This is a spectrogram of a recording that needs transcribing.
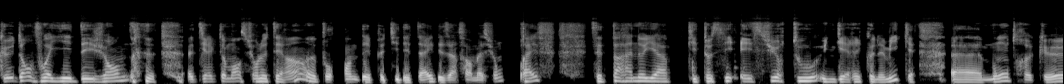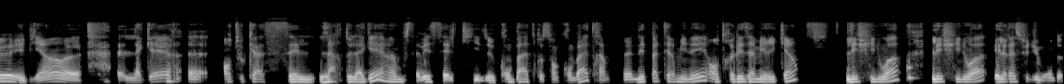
que d'envoyer des gens directement sur le terrain euh, pour prendre des petits détails, des informations. Bref, cette paranoïa qui est aussi et surtout une guerre économique euh, montre que, eh bien, euh, la guerre, euh, en tout cas celle, l'art de la guerre, hein, vous savez, celle qui est de combattre sans combattre, n'est pas terminée entre les Américains, les Chinois, les Chinois et le reste du monde.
